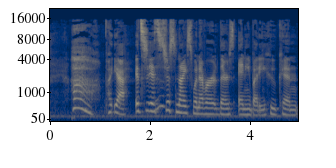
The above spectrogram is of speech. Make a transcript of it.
but yeah, it's it's just nice whenever there's anybody who can.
